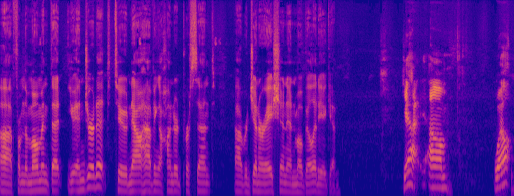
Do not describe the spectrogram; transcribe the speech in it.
uh, from the moment that you injured it to now having a hundred percent uh, regeneration and mobility again? Yeah. Um, well,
